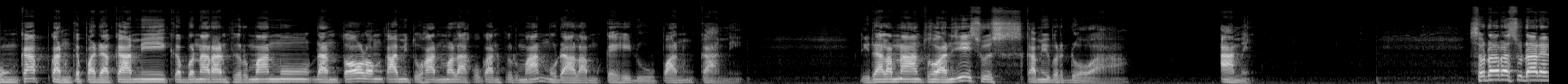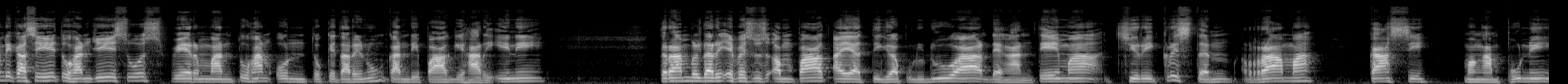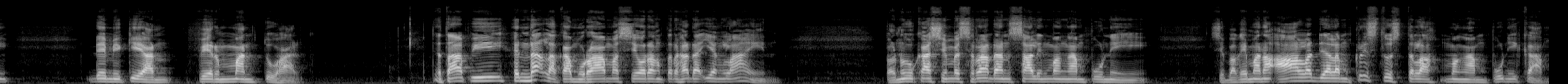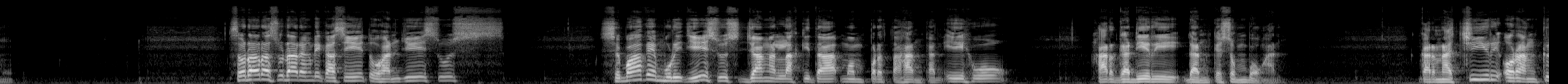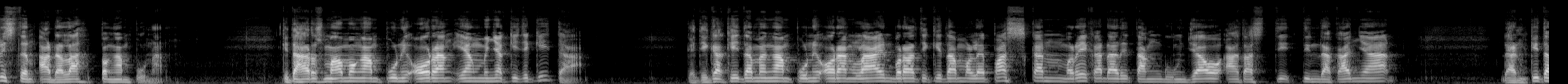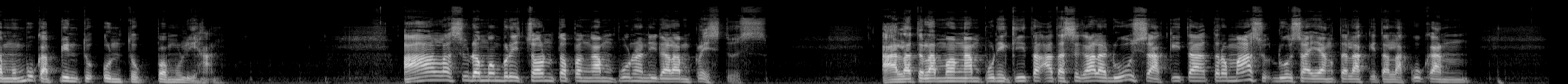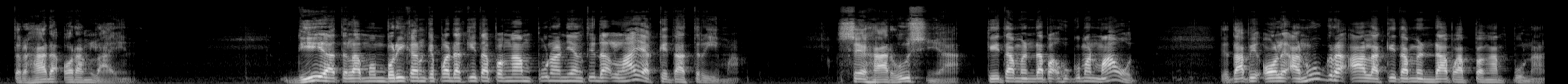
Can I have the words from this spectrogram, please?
Ungkapkan kepada kami kebenaran firman-Mu dan tolong kami Tuhan melakukan firman-Mu dalam kehidupan kami. Di dalam nama Tuhan Yesus kami berdoa. Amin. Saudara-saudara yang dikasihi Tuhan Yesus, firman Tuhan untuk kita renungkan di pagi hari ini terambil dari Efesus 4 ayat 32 dengan tema ciri Kristen ramah, kasih, mengampuni. Demikian firman Tuhan. Tetapi hendaklah kamu ramah seorang terhadap yang lain. Penuh kasih mesra dan saling mengampuni sebagaimana Allah dalam Kristus telah mengampuni kamu. Saudara-saudara yang dikasihi Tuhan Yesus, sebagai murid Yesus janganlah kita mempertahankan ego, harga diri, dan kesombongan. Karena ciri orang Kristen adalah pengampunan. Kita harus mau mengampuni orang yang menyakiti kita, Ketika kita mengampuni orang lain berarti kita melepaskan mereka dari tanggung jawab atas tindakannya dan kita membuka pintu untuk pemulihan. Allah sudah memberi contoh pengampunan di dalam Kristus. Allah telah mengampuni kita atas segala dosa kita termasuk dosa yang telah kita lakukan terhadap orang lain. Dia telah memberikan kepada kita pengampunan yang tidak layak kita terima. Seharusnya kita mendapat hukuman maut, tetapi oleh anugerah Allah kita mendapat pengampunan.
